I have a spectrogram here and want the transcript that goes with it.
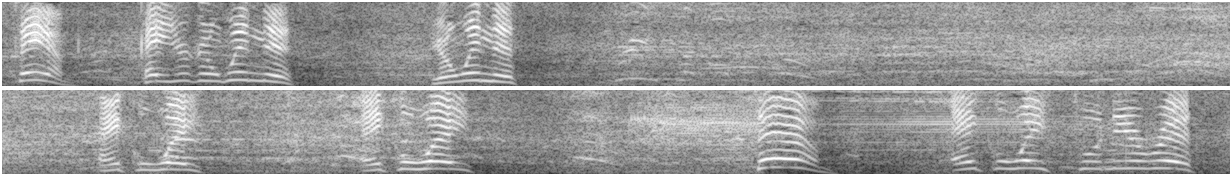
Sam! Hey, you're gonna win this! You're gonna win this! Ankle waist! Ankle waist! Sam! Ankle waist to a near wrist!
